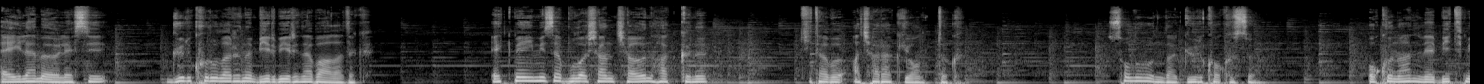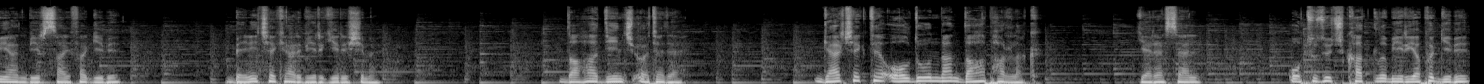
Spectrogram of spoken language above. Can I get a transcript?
Eylem öylesi gül kurularını birbirine bağladık. Ekmeğimize bulaşan çağın hakkını kitabı açarak yonttuk. Soluğunda gül kokusu, okunan ve bitmeyen bir sayfa gibi beni çeker bir girişime. Daha dinç ötede, gerçekte olduğundan daha parlak, yeresel, 33 katlı bir yapı gibi,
